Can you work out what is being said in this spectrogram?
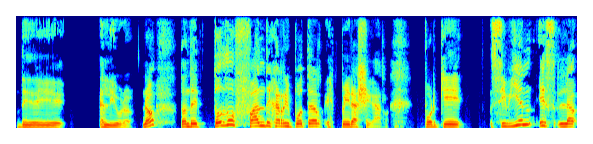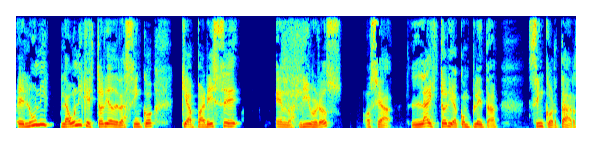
de el libro, ¿no? Donde todo fan de Harry Potter espera llegar. Porque si bien es la, el la única historia de las cinco que aparece en los libros, o sea, la historia completa, sin cortar,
